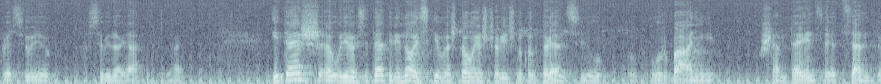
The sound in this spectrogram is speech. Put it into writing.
працює в семінарях і так далі. І теж е, університет Іллінойський влаштовує щорічну конференцію в Урбані в Шемпейн, це є центр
